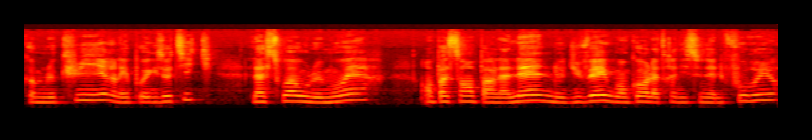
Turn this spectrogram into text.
comme le cuir, les peaux exotiques, la soie ou le mohair, en passant par la laine, le duvet ou encore la traditionnelle fourrure,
